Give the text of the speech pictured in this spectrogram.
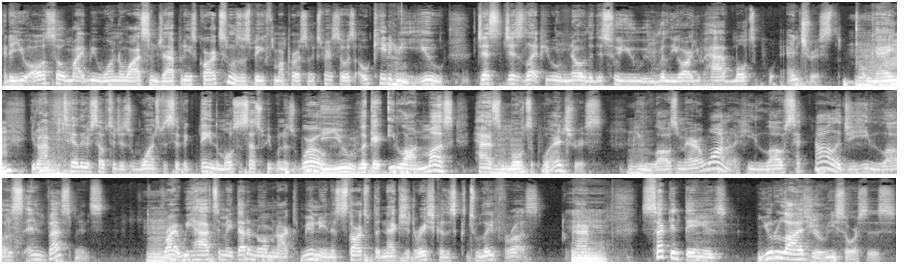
and then you also might be wanting to watch some Japanese cartoons. I'm speaking from my personal experience, so it's okay to be mm-hmm. you. Just just let people know that this is who you really are. You have multiple interests. Okay, mm-hmm. you don't have to tailor yourself to just one specific thing. The most successful people in this world, you. look at Elon Musk, has multiple interests. He loves marijuana. He loves technology. He loves investments. Mm. Right? We have to make that a norm in our community, and it starts with the next generation because it's too late for us. Okay. Mm. Second thing is utilize your resources.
